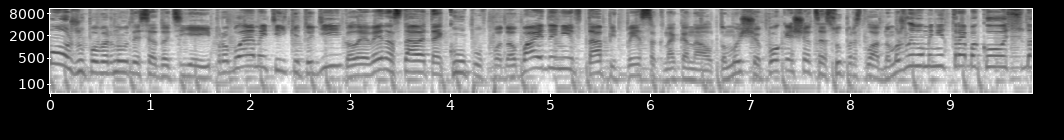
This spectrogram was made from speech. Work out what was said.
можу повернутися до цієї проблеми тільки тоді, коли ви наставите купу вподобайденів та підписок на канал. Тому що поки що це супер складно. Можливо, мені треба когось сюди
